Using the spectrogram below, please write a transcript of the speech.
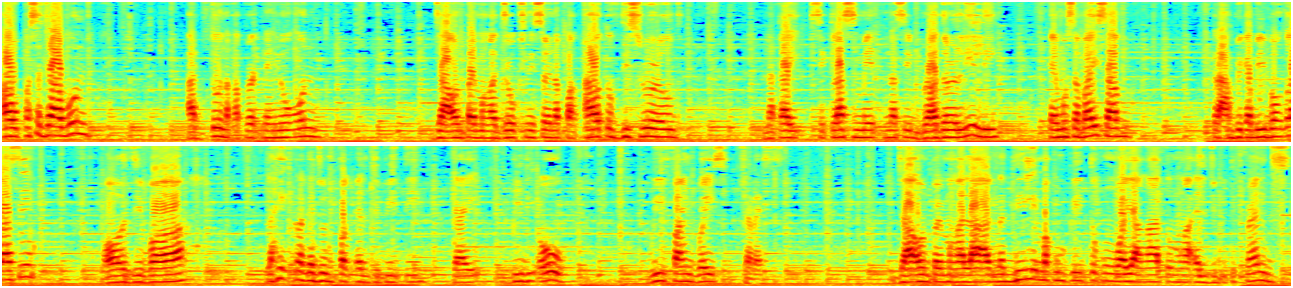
aw pasadyawon adto nakatwerk na hinuon. Jaon pa mga jokes ni sir na pang out of this world. Na kay si classmate na si brother Lily. Kay mo sabay sab. Grabe ka bibong klase. O di ba lahi ra pag LGBT kay BDO we find ways chares jaon pa mga laag na dili makumpleto kung waya ang ato mga LGBT friends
